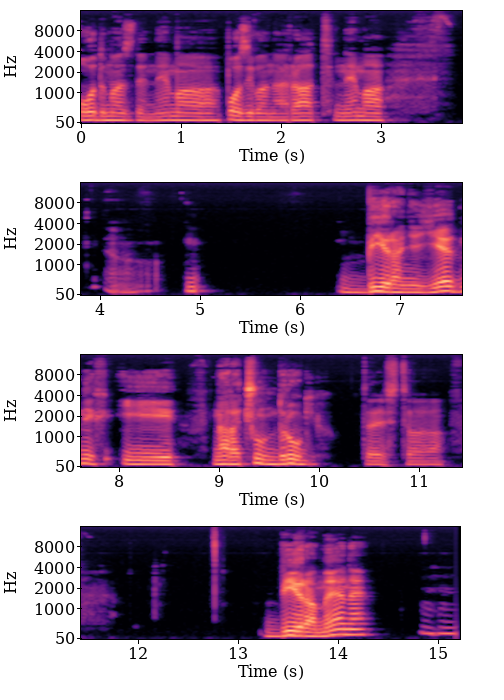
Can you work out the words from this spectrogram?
odmazde, nema poziva na rat, nema biranje jednih i na račun drugih. To jest, bira mene Mhm.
